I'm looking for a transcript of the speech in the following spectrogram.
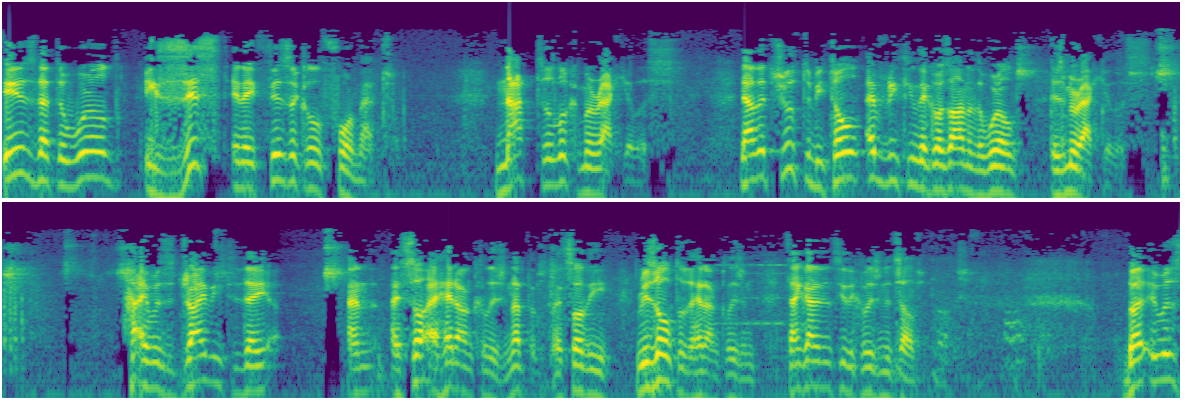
is that the world exists in a physical format, not to look miraculous. Now, the truth to be told, everything that goes on in the world is miraculous. I was driving today and I saw a head on collision. Not the, I saw the result of the head on collision. Thank God I didn't see the collision itself. But it was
